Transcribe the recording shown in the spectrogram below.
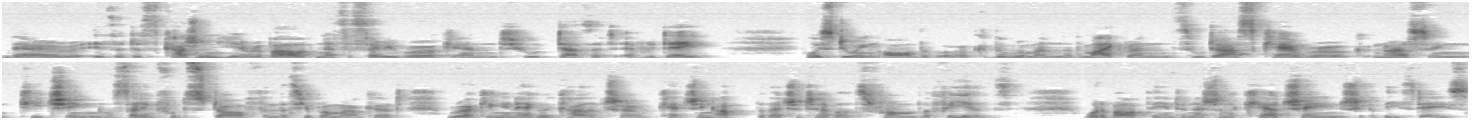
There is a discussion here about necessary work and who does it every day who is doing all the work the women, the migrants, who does care work, nursing, teaching, selling foodstuff in the supermarket, working in agriculture, catching up the vegetables from the fields. What about the international care change these days?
